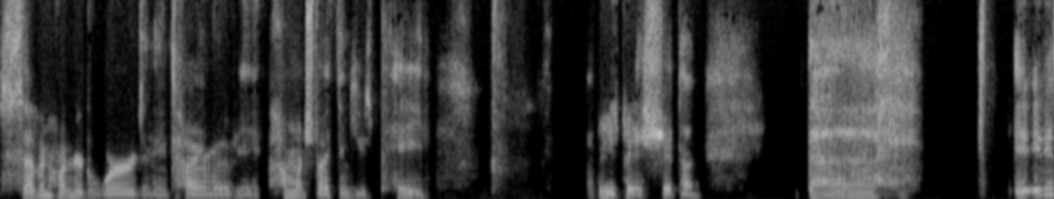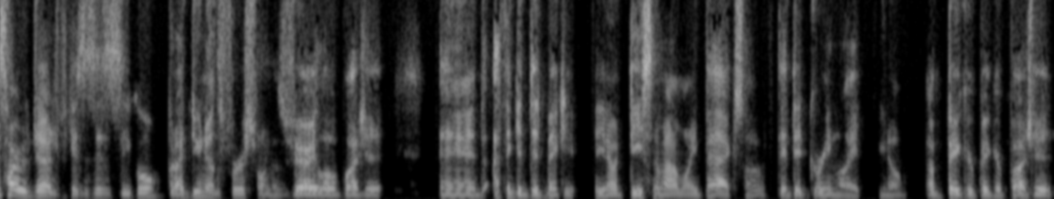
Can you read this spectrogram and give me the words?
Seven hundred words in the entire movie. How much do I think he was paid? I think he was paid a shit ton. Uh, it, it is hard to judge because this is a sequel, but I do know the first one was very low budget, and I think it did make it you know a decent amount of money back. So they did greenlight you know a bigger, bigger budget,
